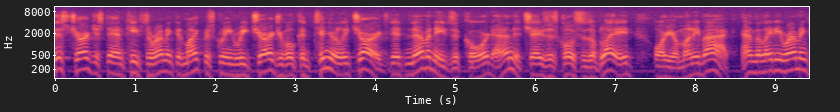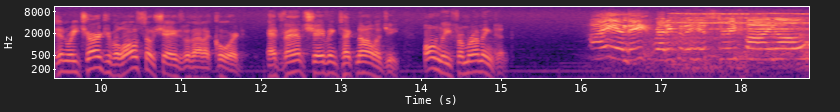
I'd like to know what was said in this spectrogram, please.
This charger stand keeps the Remington microscreen rechargeable continually charged. It never needs a cord, and it shaves as close as a blade, or your money back. And the Lady Remington rechargeable also shaves without a cord. Advanced shaving technology, only from Remington. Hi, Andy. Ready for the history final?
